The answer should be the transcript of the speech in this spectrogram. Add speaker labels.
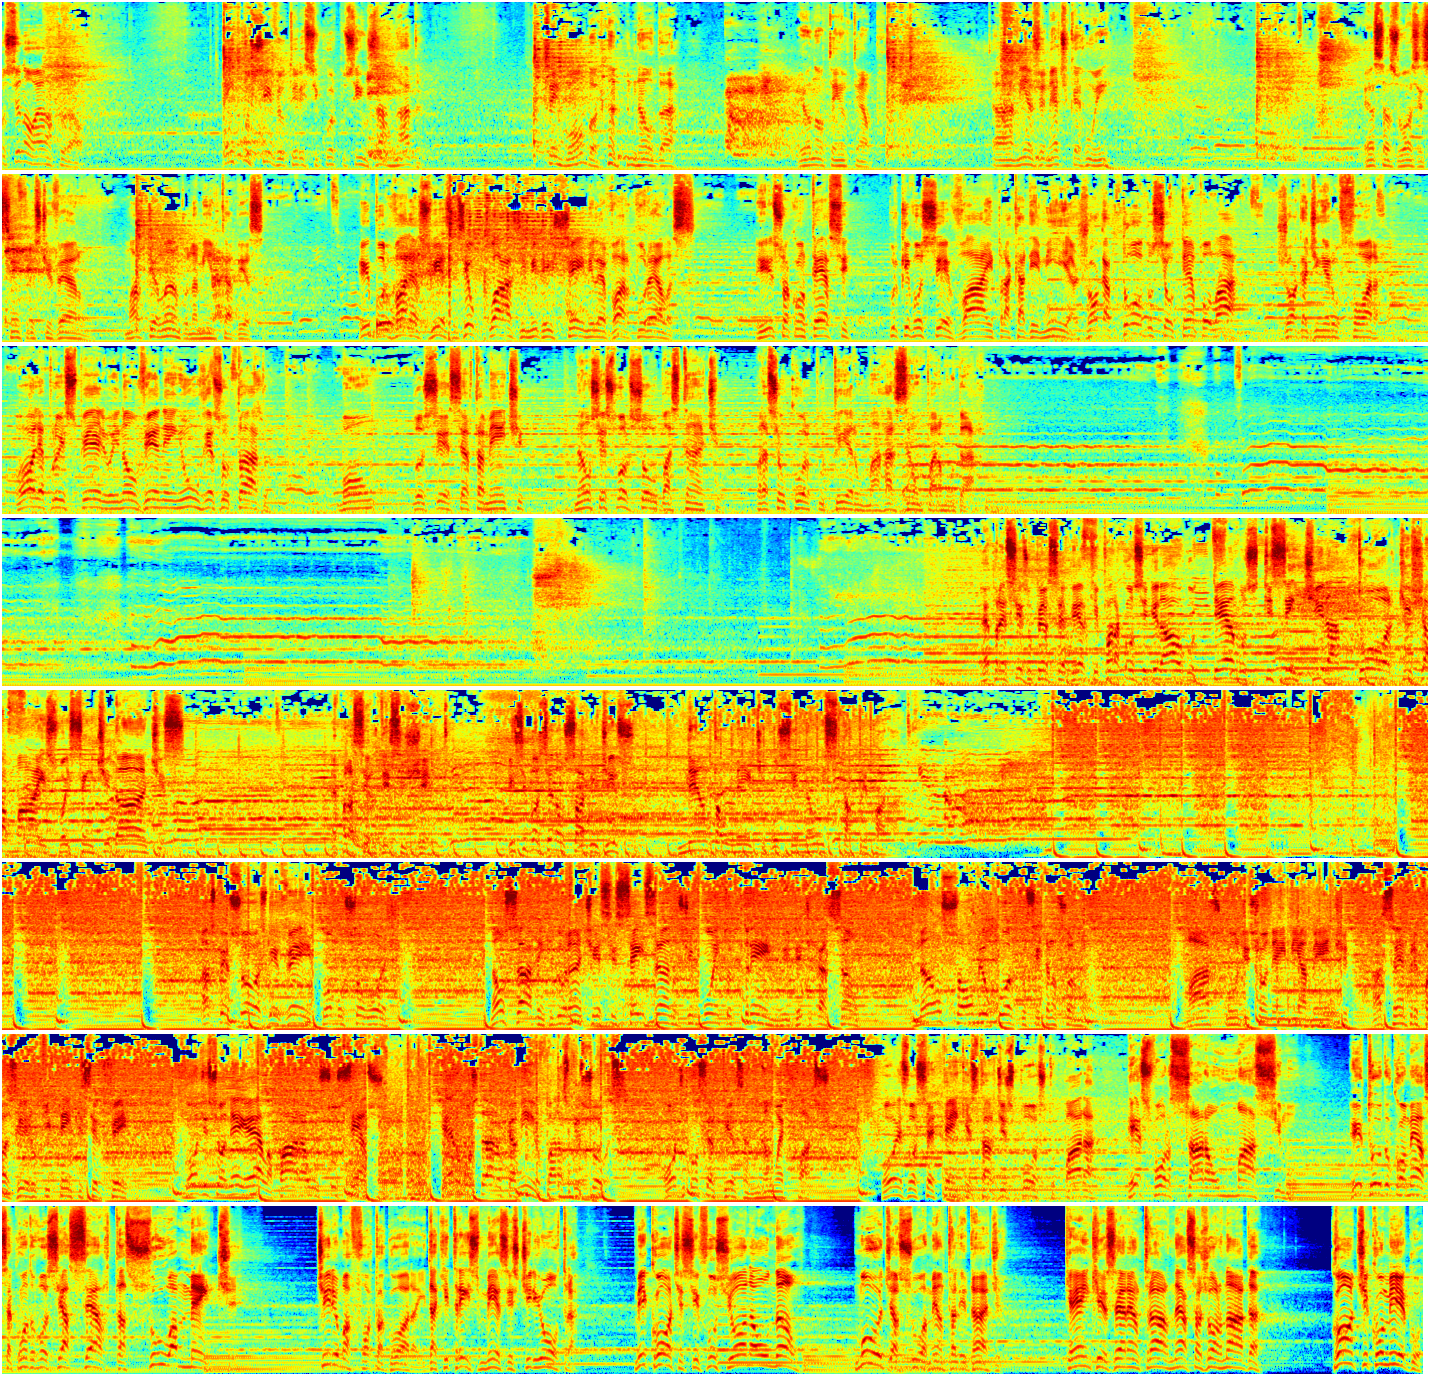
Speaker 1: Você não é natural. É impossível ter esse corpo sem usar nada. Sem bomba? Não dá. Eu não tenho tempo. A minha genética é ruim. Essas vozes sempre estiveram martelando na minha cabeça. E por várias vezes eu quase me deixei me levar por elas. Isso acontece porque você vai pra academia, joga todo o seu tempo lá, joga dinheiro fora. Olha pro espelho e não vê nenhum resultado. Bom, você certamente não se esforçou bastante para seu corpo ter uma razão para mudar. Preciso perceber que para conseguir algo temos que sentir a dor que jamais foi sentida antes. É para ser desse jeito. E se você não sabe disso, mentalmente você não está preparado. As pessoas me veem como sou hoje. Não sabem que durante esses seis anos de muito treino e dedicação, não só o meu corpo se transformou, mas condicionei minha mente a sempre fazer o que tem que ser feito. Condicionei ela para o sucesso. Quero mostrar o caminho para as pessoas, onde com certeza não é fácil. Pois você tem que estar disposto para esforçar ao máximo. E tudo começa quando você acerta sua mente. Tire uma foto agora e daqui três meses tire outra. Me conte se funciona ou não. Mude a sua mentalidade. Quem quiser entrar nessa jornada, conte comigo.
